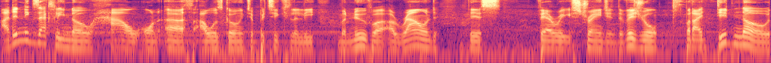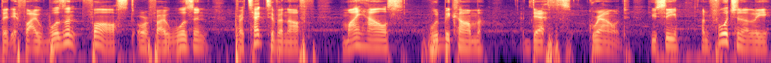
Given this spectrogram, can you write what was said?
I didn't exactly know how on earth I was going to particularly maneuver around this very strange individual, but I did know that if I wasn't fast or if I wasn't protective enough, my house would become death's ground. You see, unfortunately,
